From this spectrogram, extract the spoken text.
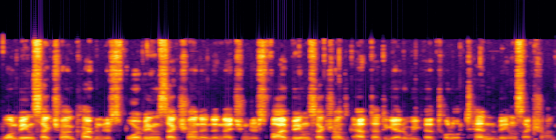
one valence electron, carbon there's four valence electron, and then nitrogen there's five valence electrons. Add that together, we get a total of 10 valence electron.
